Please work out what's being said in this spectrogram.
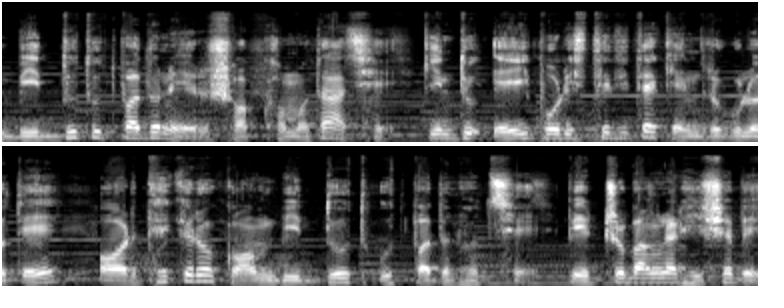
বিদ্যুৎ উৎপাদনের সক্ষমতা আছে। কিন্তু এই পরিস্থিতিতে কেন্দ্রগুলোতে অর্ধেকেরও কম বিদ্যুৎ উৎপাদন হচ্ছে। পেট্রোবাংলার হিসেবে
